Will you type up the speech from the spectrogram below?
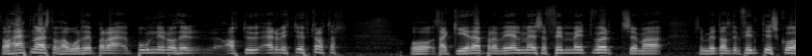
þá hefnaðist það, þá voru þeir bara búnir og þeir áttu erfitt uppdráttar. Og það gera bara vel með þessa 5-1 vörd sem að sem mitt aldrei fyndi sko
